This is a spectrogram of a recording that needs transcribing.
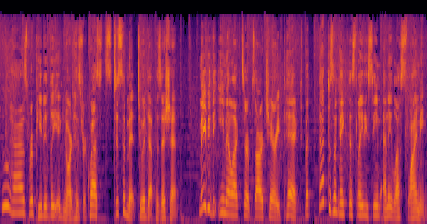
who has repeatedly ignored his requests to submit to a deposition. Maybe the email excerpts are cherry picked, but that doesn't make this lady seem any less slimy.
